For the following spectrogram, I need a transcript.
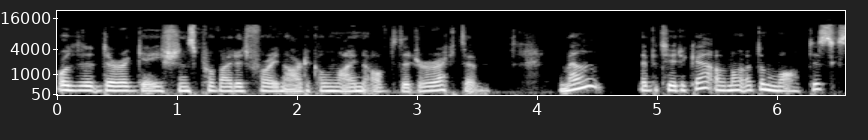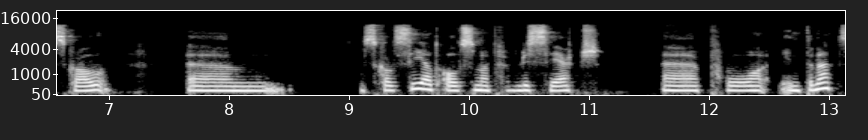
or the derogations provided for in Article 9 of the directive. Men det betyr ikke at man automatisk skal um, skal si at alt som er publisert eh, på internett,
